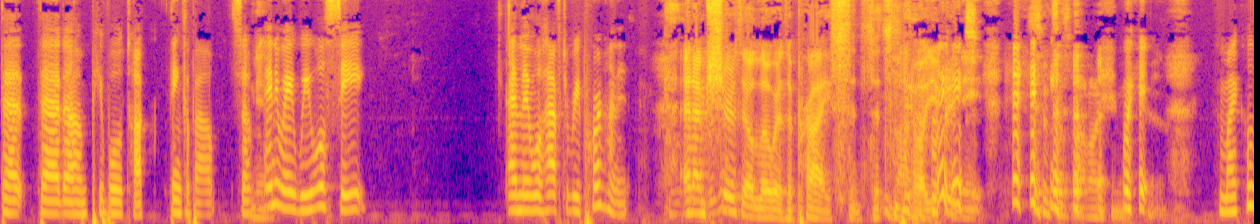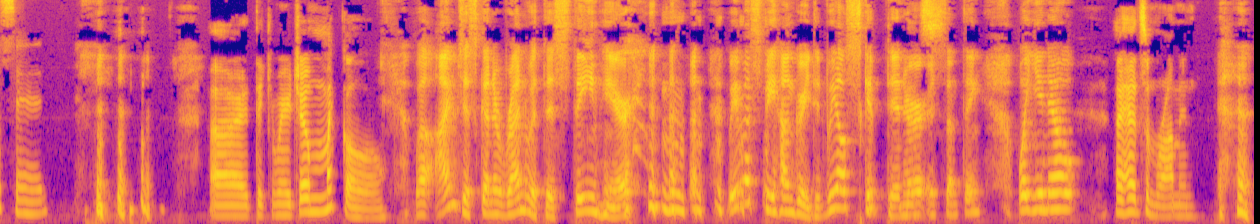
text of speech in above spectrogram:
that, that, um, people will talk, think about. So Yeah. anyway, we will see. And then we'll have to report on it. And I'm sure they'll lower the price since it's not all you can eat. Since it's not all you can eat. Wait, Michael said, All right. Thank you, Mary Jo. Michael. Well, I'm just going to run with this theme here. we must be hungry. Did we all skip dinner or something? Well, you know, I had some ramen.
